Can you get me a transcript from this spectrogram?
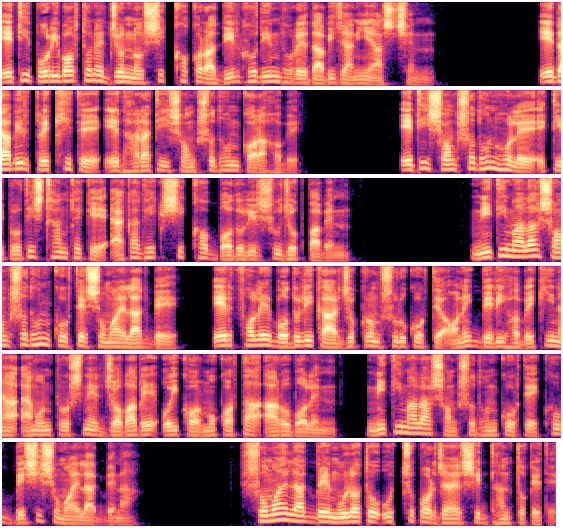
এটি পরিবর্তনের জন্য শিক্ষকরা দীর্ঘদিন ধরে দাবি জানিয়ে আসছেন। এ দাবির প্রেক্ষিতে এ ধারাটি সংশোধন করা হবে। এটি সংশোধন হলে একটি প্রতিষ্ঠান থেকে একাধিক শিক্ষক বদলির সুযোগ পাবেন। নীতিমালা সংশোধন করতে সময় লাগবে, এর ফলে বদলি কার্যক্রম শুরু করতে অনেক দেরি হবে কিনা এমন প্রশ্নের জবাবে ওই কর্মকর্তা আরও বলেন, নীতিমালা সংশোধন করতে খুব বেশি সময় লাগবে না। সময় লাগবে মূলত উচ্চ পর্যায়ের সিদ্ধান্ত পেতে।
